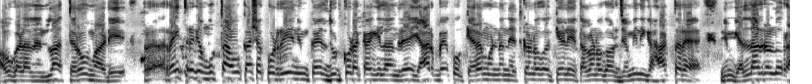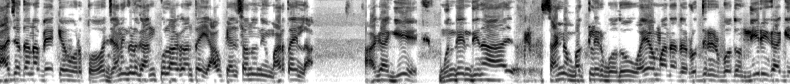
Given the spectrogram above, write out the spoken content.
ಅವುಗಳನ್ನೆಲ್ಲ ತೆರವು ಮಾಡಿ ರೈತರಿಗೆ ಮುಕ್ತ ಅವಕಾಶ ಕೊಡ್ರಿ, ನಿಮ್ ಕೈಯಲ್ಲಿ ದುಡ್ಡು ಕೊಡಕ್ಕಾಗಿಲ್ಲ ಅಂದ್ರೆ ಯಾರ್ ಬೇಕು? ಕೆರೆ ಮಣ್ಣನ್ನು ಎತ್ಕೊಂಡು ಹೋಗೋ ಕೇಳಿ, ತಗೊಂಡೋಗ ಅವ್ರ ಜಮೀನಿಗೆ ಹಾಕ್ತಾರೆ. ನಿಮ್ಗೆ ಎಲ್ಲಾದ್ರಲ್ಲೂ ರಾಜಧನ ಬೇಕೇ ಹೊರತು ಜನಗಳಿಗೆ ಅನುಕೂಲ ಆಗೋಂತ ಯಾವ ಕೆಲಸನೂ ನೀವು ಮಾಡ್ತಾ ಇಲ್ಲ. ಹಾಗಾಗಿ ಮುಂದಿನ ದಿನ ಸಣ್ಣ ಮಕ್ಳಿರ್ಬೋದು, ವಯೋಮಾನದ ಇರ್ಬೋದು ನೀರಿಗಾಗಿ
